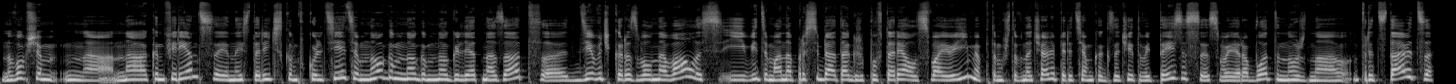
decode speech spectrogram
Ну, в общем, на, на конференции на историческом факультете много-много-много лет назад э, девочка разволновалась, и, видимо, она про себя также повторяла свое имя, потому что вначале, перед тем, как зачитывать тезисы своей работы, нужно представиться.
